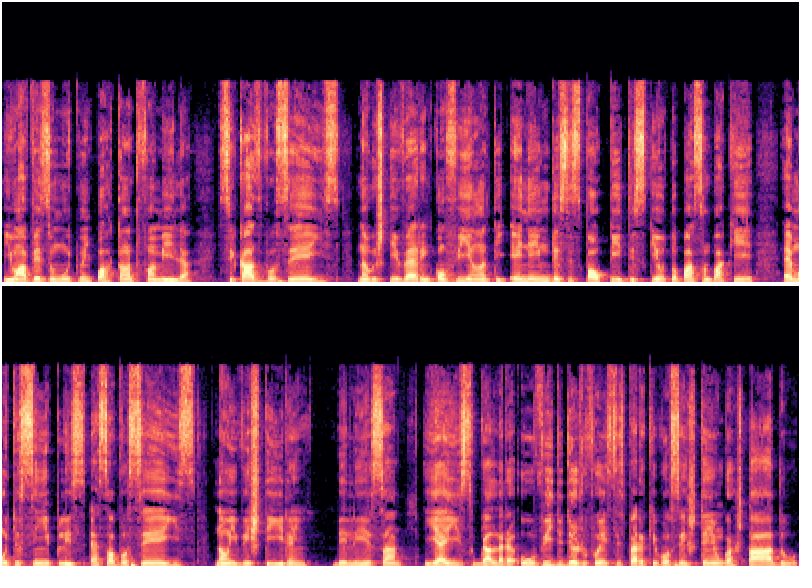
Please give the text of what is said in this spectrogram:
E um aviso muito importante, família. Se caso vocês não estiverem confiantes em nenhum desses palpites que eu estou passando aqui, é muito simples, é só vocês não investirem, beleza? E é isso, galera. O vídeo de hoje foi esse, espero que vocês tenham gostado.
